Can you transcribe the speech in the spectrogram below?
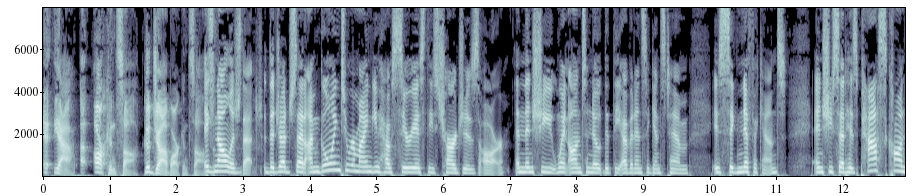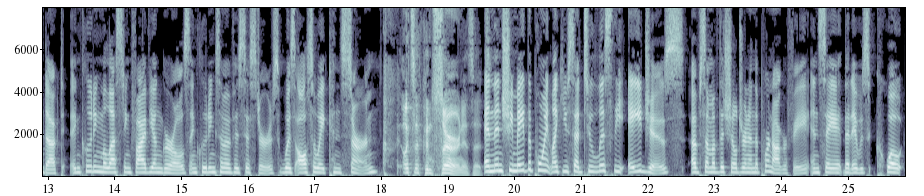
Eh, Yeah, uh, Arkansas. Good job, Arkansas. acknowledge that. The judge said, I'm going to remind you how serious these charges are. And then she went on to note that the evidence against him is significant. And she said his past conduct, including molesting five young girls, including some of his sisters, was also a concern. It's a concern, is it? And then she made the point, like you said, to list the ages of some of the children in the pornography and say that it was, quote,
